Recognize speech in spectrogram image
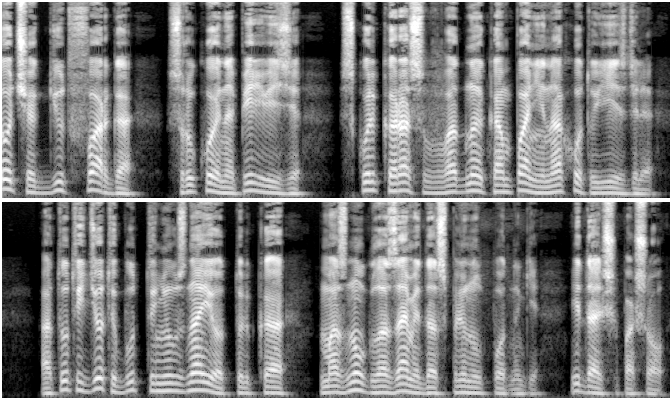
Точа Гюд-Фарго с рукой на перевязи, сколько раз в одной компании на охоту ездили, а тут идет и будто не узнает, только мазнул глазами да сплюнул под ноги и дальше пошел.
